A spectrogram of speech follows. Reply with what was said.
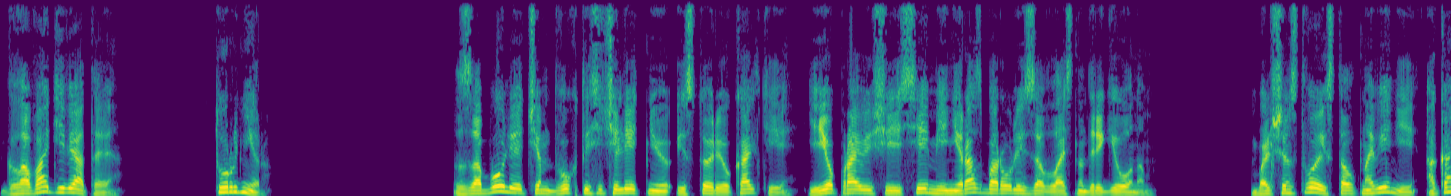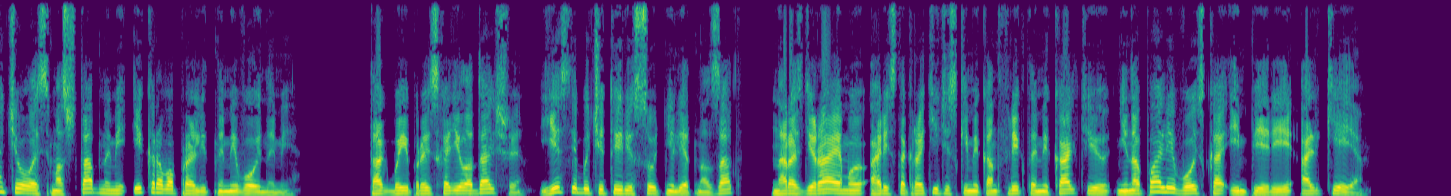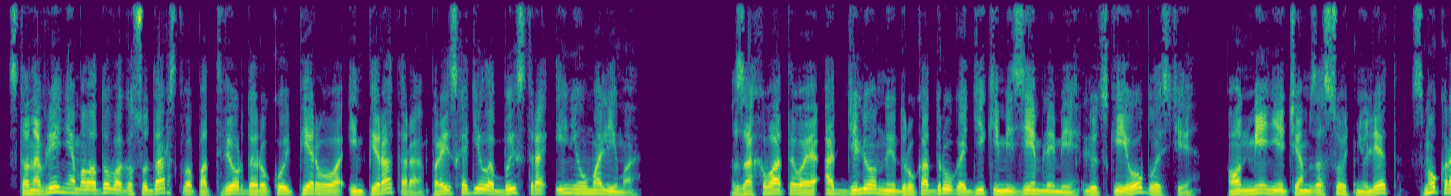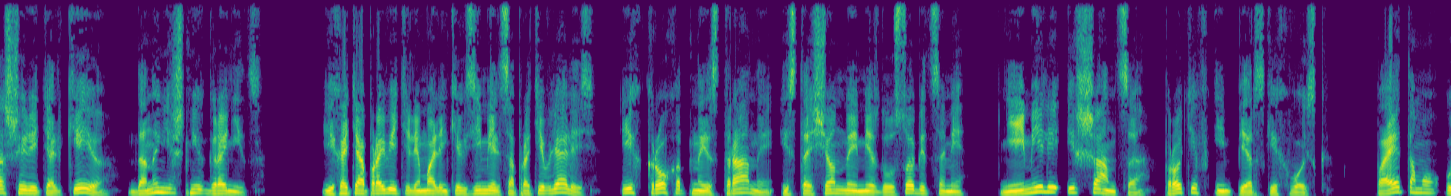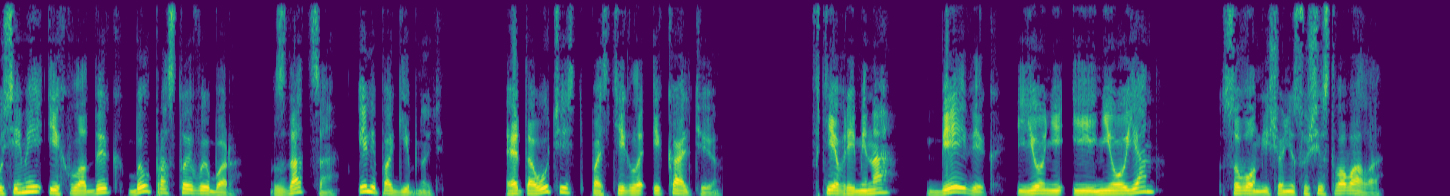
Глава 9. Турнир. За более чем двухтысячелетнюю историю Кальтии ее правящие семьи не раз боролись за власть над регионом. Большинство их столкновений оканчивалось масштабными и кровопролитными войнами. Так бы и происходило дальше, если бы четыре сотни лет назад на раздираемую аристократическими конфликтами Кальтию не напали войска империи Алькея. Становление молодого государства под твердой рукой первого императора происходило быстро и неумолимо. Захватывая отделенные друг от друга дикими землями людские области, он менее чем за сотню лет смог расширить Алькею до нынешних границ. И хотя правители маленьких земель сопротивлялись, их крохотные страны, истощенные между усобицами, не имели и шанса против имперских войск. Поэтому у семей их владык был простой выбор – сдаться или погибнуть. Эта участь постигла и Кальтию. В те времена Бейвик, Йони и Ниоян, Сувон еще не существовало,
